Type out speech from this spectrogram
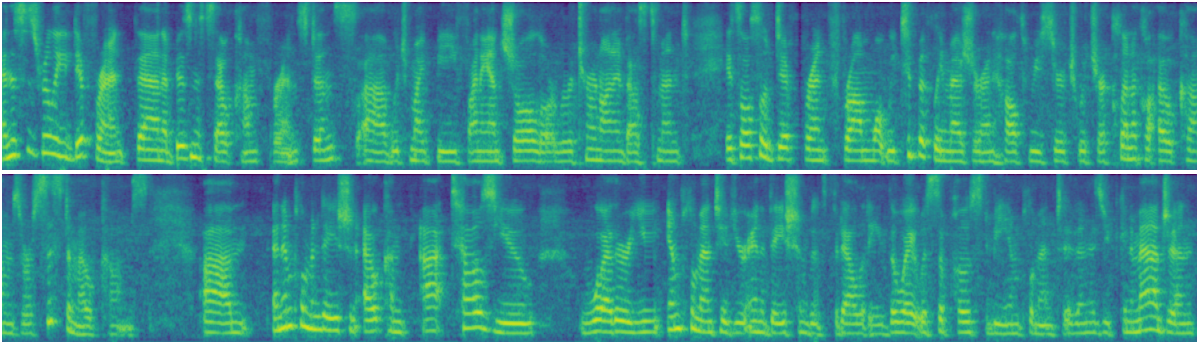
And this is really different than a business outcome, for instance, uh, which might be financial or return on investment. It's also different from what we typically measure in health research, which are clinical outcomes or system outcomes. Um, an implementation outcome tells you whether you implemented your innovation with fidelity, the way it was supposed to be implemented. And as you can imagine,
